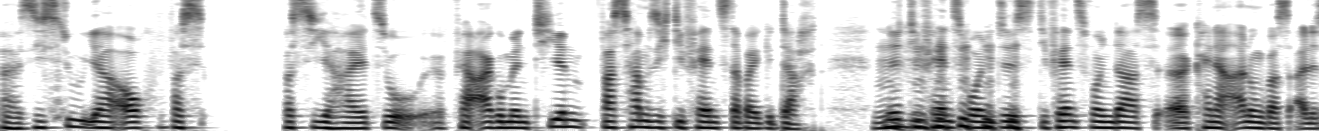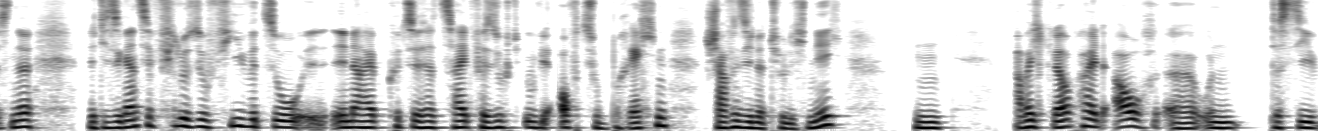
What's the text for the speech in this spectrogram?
äh, siehst du ja auch, was was sie halt so äh, verargumentieren, was haben sich die Fans dabei gedacht. Ne, die Fans wollen das, die Fans wollen das, äh, keine Ahnung was alles. Ne? Diese ganze Philosophie wird so in- innerhalb kürzester Zeit versucht irgendwie aufzubrechen. Schaffen sie natürlich nicht. Mm, Aber ich glaube halt auch, äh, und dass die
